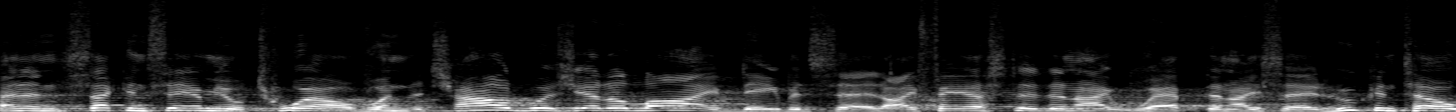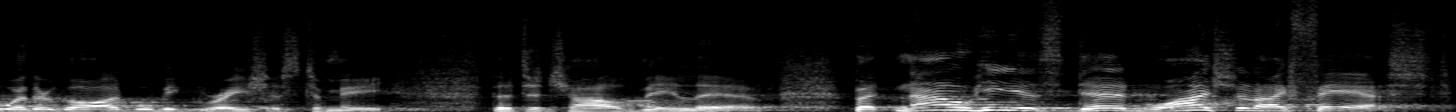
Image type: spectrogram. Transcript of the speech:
And in 2 Samuel 12, when the child was yet alive, David said, I fasted and I wept, and I said, Who can tell whether God will be gracious to me that the child may live? But now he is dead. Why should I fast?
